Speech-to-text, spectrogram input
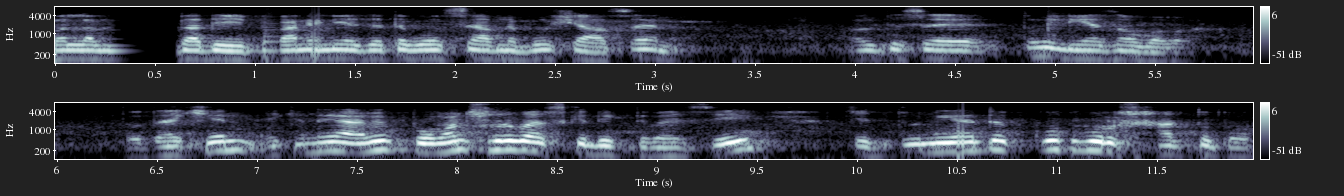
বললাম দাদি পানি নিয়ে যেতে বলছে, আপনি বসে আছেন। বলতেছে, তুমি নিয়ে যাও বাবা। তো দেখেন, এখানে আমি প্রমাণস্বরূপ আজকে দেখতে পাইছি যে দুনিয়াটা কত বড় স্বার্থপর।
